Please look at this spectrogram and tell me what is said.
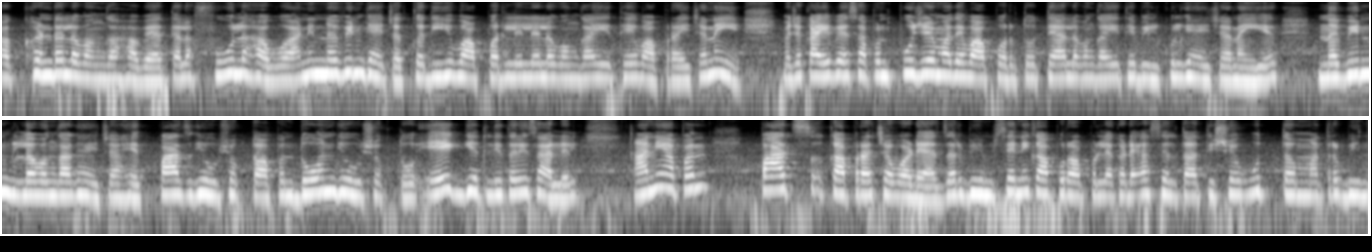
अखंड लवंगा हव्या त्याला फूल हवं आणि नवीन घ्यायच्यात. कधीही वापरलेल्या लवंगा इथे वापरायच्या नाही आहे म्हणजे काही वेळेस आपण पूजेमध्ये वापरतो त्या लवंगा इथे बिलकुल घ्यायच्या नाही आहेत नवीन लवंगा घ्यायच्या आहेत पाच घेऊ शकतो आपण दोन घेऊ शकतो. एक घेतली तरी चालेल. आणि आपण पाच कापराच्या वड्या. जर भीमसेनी कापूर आपल्याकडे असेल तर अतिशय उत्तम मात्र भीम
